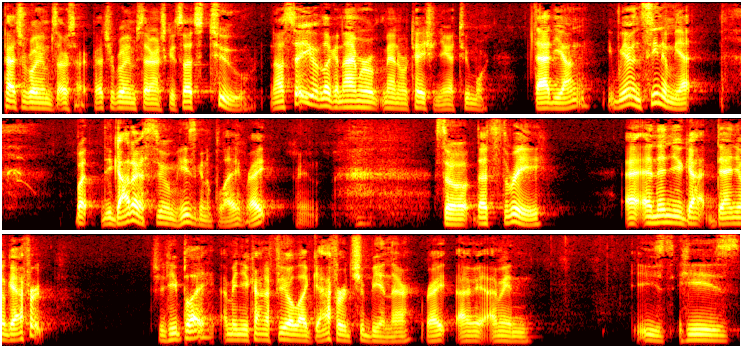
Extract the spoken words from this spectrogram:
Patrick Williams. Or sorry, Patrick Williams, Satoransky. So that's two. Now say you have like a nine-man rotation. You got two more. Thad Young. We haven't seen him yet, but you got to assume he's going to play, right? I mean, so that's three. And then you got Daniel Gafford. Should he play? I mean, you kind of feel like Gafford should be in there, right? I mean, I mean, he's he's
